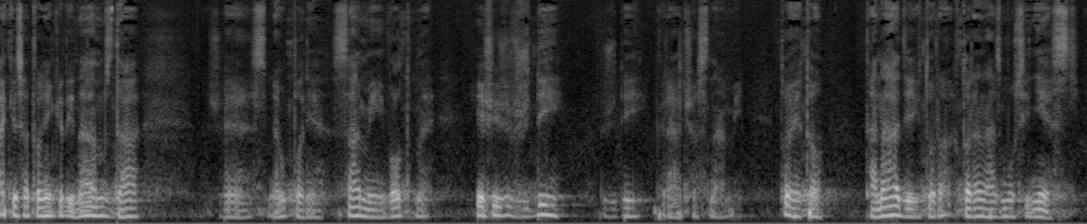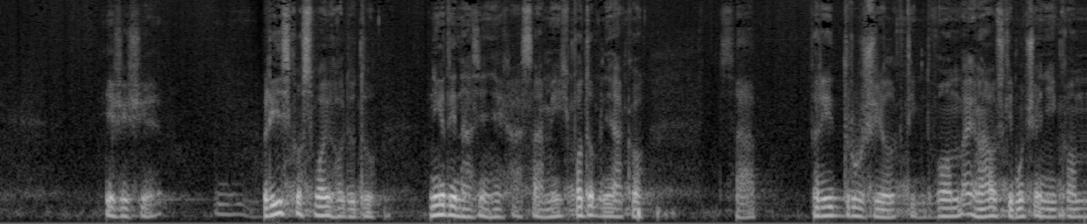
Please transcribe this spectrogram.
Aj keď sa to niekedy nám zdá, že sme úplne sami v otme, Ježiš vždy, vždy kráča s nami. To je to, tá nádej, ktorá, ktorá nás musí niesť. Ježiš je blízko svojho ľudu, nikdy nás nenechá samých, podobne ako sa pridružil k tým dvom emalským učeníkom,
